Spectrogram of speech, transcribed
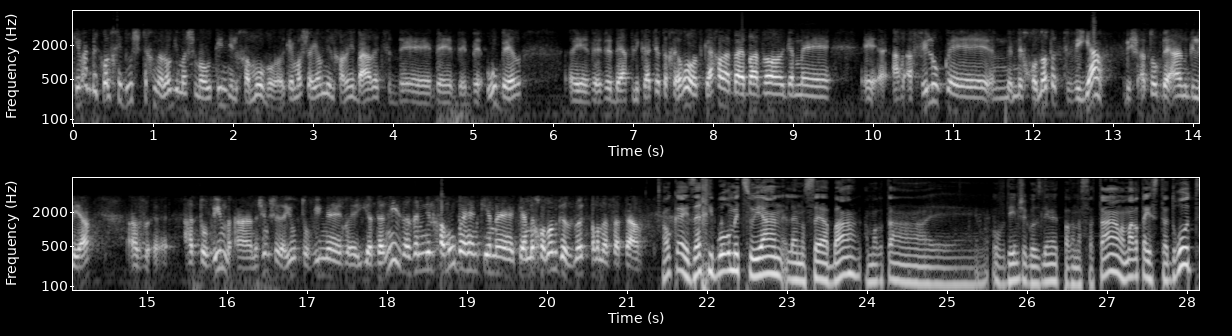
כמעט בכל חידוש טכנולוגי משמעותי נלחמו בו, כמו שהיום נלחמים בארץ ב- ב- ב- באובר אה, ו- ובאפליקציות אחרות, ככה בעבר גם אה, אה, אפילו אה, מכונות התביעה בשעתו באנגליה, אז אה, הטובים, האנשים שהיו טובים אה, ידנית, אז הם נלחמו בהם כי הם, אה, כי המכונות גזלו את פרנסתם. אוקיי, זה חיבור מצוין לנושא הבא. אמרת אה, עובדים שגוזלים את פרנסתם, אמרת הסתדרות,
